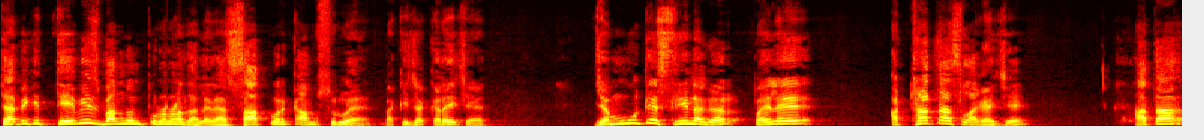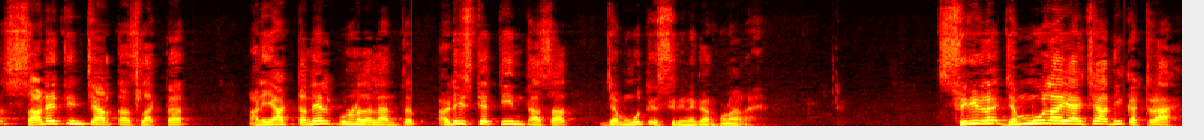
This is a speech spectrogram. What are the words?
त्यापैकी तेवीस बांधून पूर्ण झालेल्या आहेत सातवर काम सुरू आहे बाकीच्या करायच्या आहेत. जम्मू ते श्रीनगर पहिले अठरा तास लागायचे आता साडेतीन चार तास लागतात. आणि या टनेल पूर्ण झाल्यानंतर अडीच ते तीन तासात जम्मू ते श्रीनगर होणार आहे. श्रीन जम्मूला यायच्या आधी कटरा आहे.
